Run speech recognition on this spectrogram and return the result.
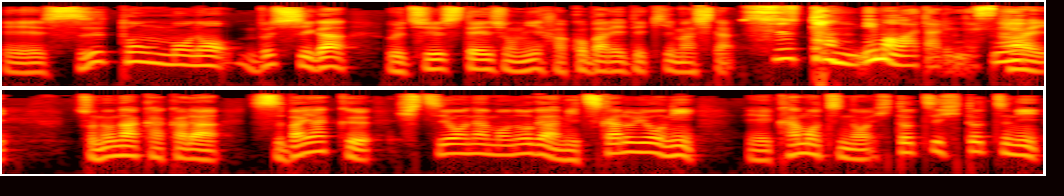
えー数トンもの物資が宇宙ステーションに運ばれてきました。数トンにもわたるんですね。はい。その中から素早く必要なものが見つかるように、えー貨物の一つ一つに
